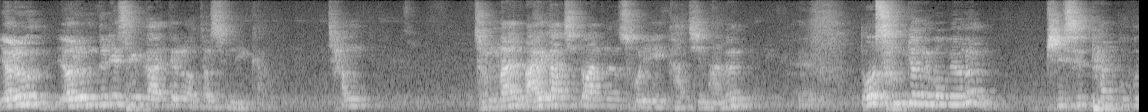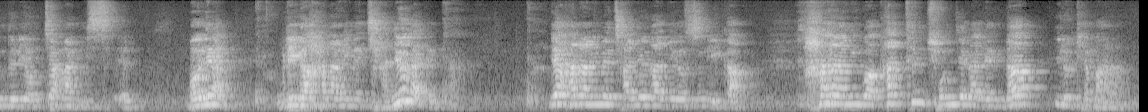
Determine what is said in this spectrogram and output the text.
여러분, 여러분들이 생각할 때는 어떻습니까? 참 정말 말 같지도 않는 소리 같지만은 또 성경에 보면은 비슷한 부분들이 없지 않아 있어요. 뭐냐? 우리가 하나님의 자녀가 된다. 야 하나님의 자녀가 되었으니까 하나님과 같은 존재가 된다 이렇게 말합니다.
